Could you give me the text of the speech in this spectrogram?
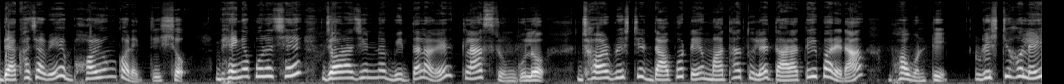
দেখা যাবে ভয়ঙ্কর এক দৃশ্য। ভেঙে পড়েছে জরাজীর্ণ বিদ্যালয়ের ক্লাসরুমগুলো। ঝড় বৃষ্টির দাপটে মাথা তুলে দাঁড়াতেই পারে না ভবনটি। বৃষ্টি হলেই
